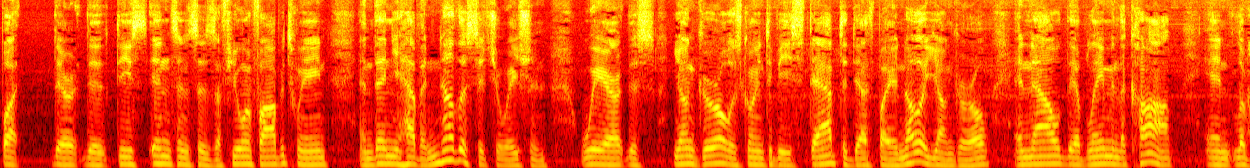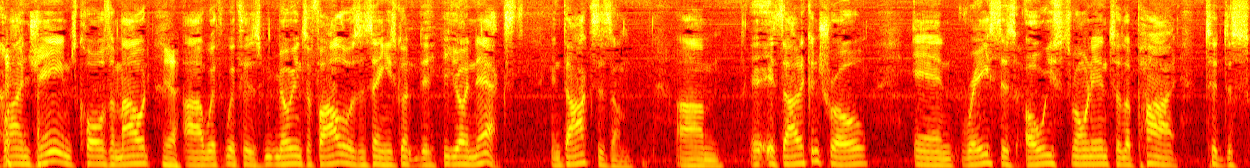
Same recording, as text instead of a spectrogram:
but there, the, these instances are few and far between. And then you have another situation where this young girl is going to be stabbed to death by another young girl, and now they're blaming the cop. And LeBron James calls him out Yeah. uh, with with his millions of followers and saying he's going to you're next and doxes him. Um, it- it's out of control, and race is always thrown into the pot to dis-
